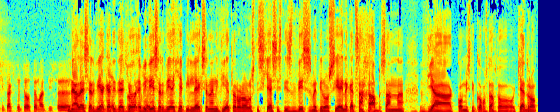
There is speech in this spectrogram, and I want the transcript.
Κοιτάξτε το θέμα της. Ε, ναι, αλλά η Σερβία κάτι τέτοιο. Επειδή η Σερβία έχει επιλέξει έναν ιδιαίτερο ρόλο στις σχέσεις της Δύσης με τη Ρωσία, είναι κάτι σαν hub, σαν διακομιστικό, όπω το αυτό, κέντρο.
